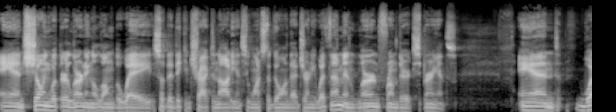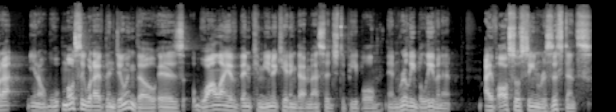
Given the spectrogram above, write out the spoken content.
and showing what they're learning along the way so that they can attract an audience who wants to go on that journey with them and learn from their experience and what I, you know, mostly what I've been doing though is while I have been communicating that message to people and really believe in it, I've also seen resistance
